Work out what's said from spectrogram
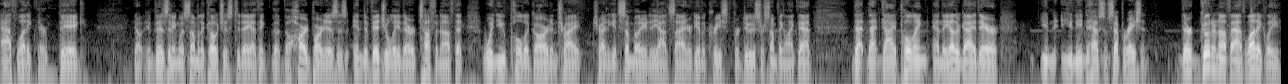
athletic. They're big. You know, in visiting with some of the coaches today, I think the, the hard part is is individually they're tough enough that when you pull a guard and try try to get somebody to the outside or give a crease for deuce or something like that, that that guy pulling and the other guy there, you you need to have some separation. They're good enough athletically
